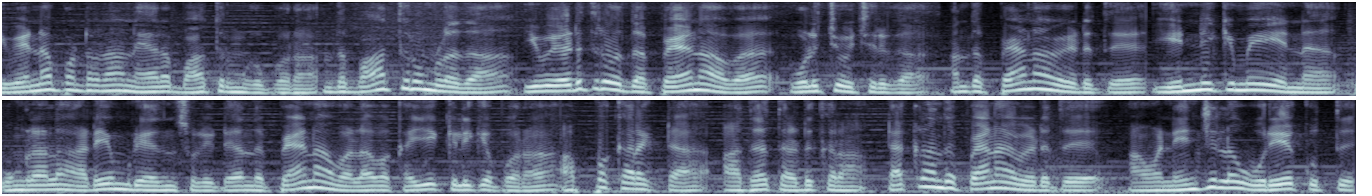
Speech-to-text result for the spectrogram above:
இவ என்ன பண்றா நேரம் பாத்ரூமுக்கு போறா. அந்த பாத்ரூம்ல தான் இவ எடுத்துட்டு வந்த பேனாவை ஒளிச்சு வச்சிருக்கா. அந்த பேனாவை எடுத்து என்னைக்குமே என்ன உங்களால அடைய முடியாதுன்னு சொல்லிட்டு அந்த பேனாவால அவ கையை கிழிக்க போறா. அப்ப கரெக்டா அதை தடுக்கிறான். டக்குனு அந்த பேனாவை எடுத்து அவன் நெஞ்சில ஒரே குத்து.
